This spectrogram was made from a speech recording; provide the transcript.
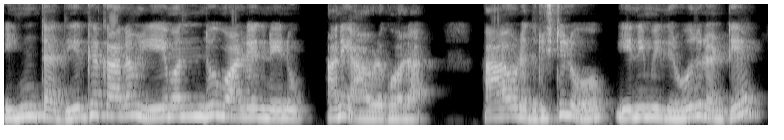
ఇంత దీర్ఘకాలం ఏ మందు వాడలేదు నేను అని ఆవిడ గోల. ఆవిడ దృష్టిలో ఎనిమిది రోజులంటే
